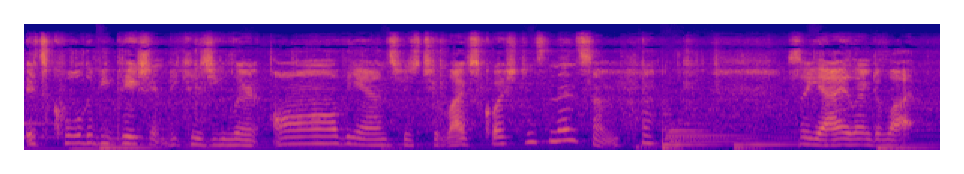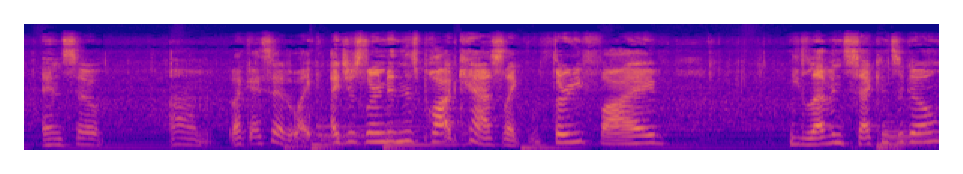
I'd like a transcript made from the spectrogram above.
It's cool to be patient because you learn all the answers to life's questions and then some. so yeah, I learned a lot. And so um, like I said, like I just learned in this podcast like 35 11 seconds ago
